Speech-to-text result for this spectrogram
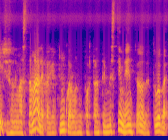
E ci sono rimasta male perché comunque era un importante investimento, e ho detto, vabbè.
